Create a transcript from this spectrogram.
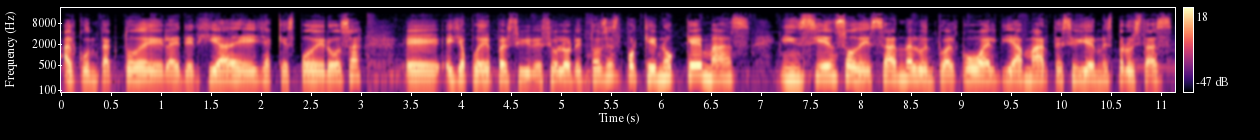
al contacto de la energía de ella, que es poderosa, eh, ella puede percibir ese olor. Entonces, ¿por qué no quemas incienso de sándalo en tu alcoba el día martes y viernes, pero estás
